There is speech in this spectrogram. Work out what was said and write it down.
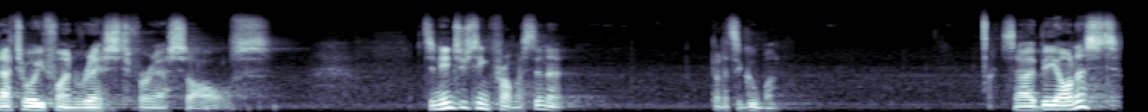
That's where we find rest for our souls. It's an interesting promise, isn't it? But it's a good one. So be honest.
